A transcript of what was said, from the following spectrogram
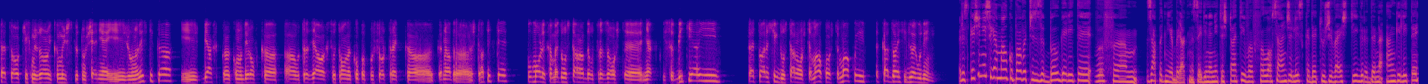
След това учих международни економически отношения и журналистика и бях командировка, отразявах Световна купа по шорт-трек Канада, Штатите. Помолиха ме да остана да отразя още някакви събития и след това реших да остана още малко, още малко и така 22 години. Разкажи ни сега малко повече за българите в ам, западния бряг на Съединените щати, в Лос-Анджелес, където живееш ти, града на ангелите.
